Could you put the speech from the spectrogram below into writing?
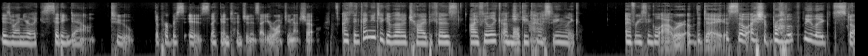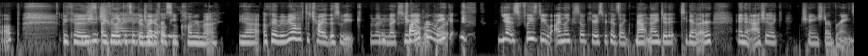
is when you're like sitting down to the purpose is like the intention is that you're watching that show. I think I need to give that a try because I feel like I'm multitasking like every single hour of the day. So I should probably like stop because I feel like it's a good way to also calm your mind. Yeah. Okay. Maybe I'll have to try it this week, and then next week try I'll it for a week. yes, please do. I'm like so curious because like Matt and I did it together, and it actually like changed our brains,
